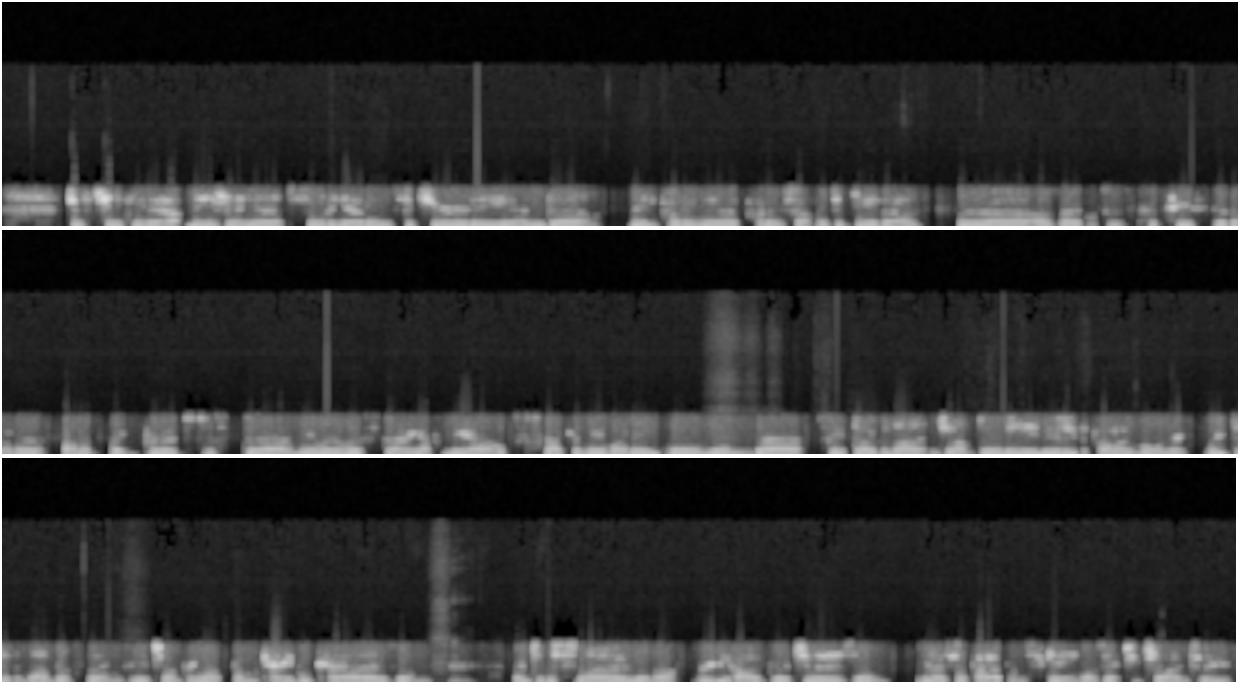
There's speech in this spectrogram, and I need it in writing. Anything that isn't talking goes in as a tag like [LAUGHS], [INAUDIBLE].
just checking it out, measuring it, sorting out all the security, and um, then putting a, putting something together where uh, I was able to, to test it on a on a big bridge just uh, near where we were staying up in the Alps. Snuck in there one evening and uh, slept overnight and jumped early early the following morning. We did a number of things. We were jumping up from cable cars and hmm. into the snow and off really high bridges and you know. So apart from skiing, I was actually trying to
